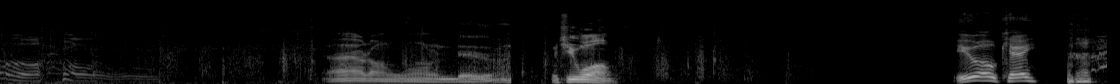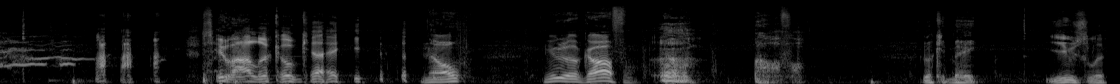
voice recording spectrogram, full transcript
Oh. I don't want to do. What you want? You okay? Do I look okay? No. You look awful. Awful. Look at me. Useless.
